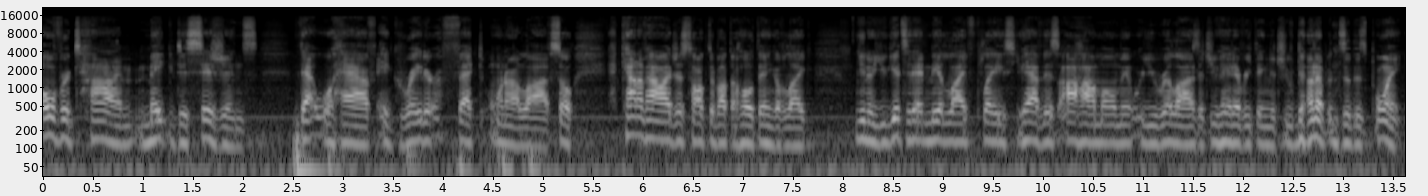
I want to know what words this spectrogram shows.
over time, make decisions that will have a greater effect on our lives. So, kind of how I just talked about the whole thing of like, you know, you get to that midlife place, you have this aha moment where you realize that you hate everything that you've done up until this point.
